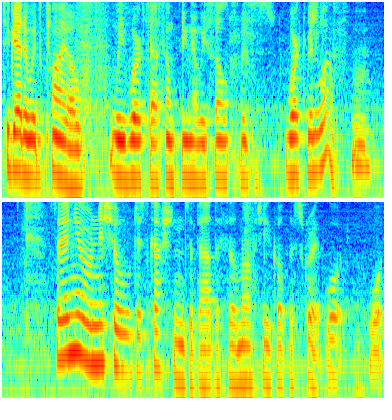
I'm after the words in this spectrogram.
together with Clio, we worked out something that we felt was worked really well. Mm. So in your initial discussions about the film after you got the script, what what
